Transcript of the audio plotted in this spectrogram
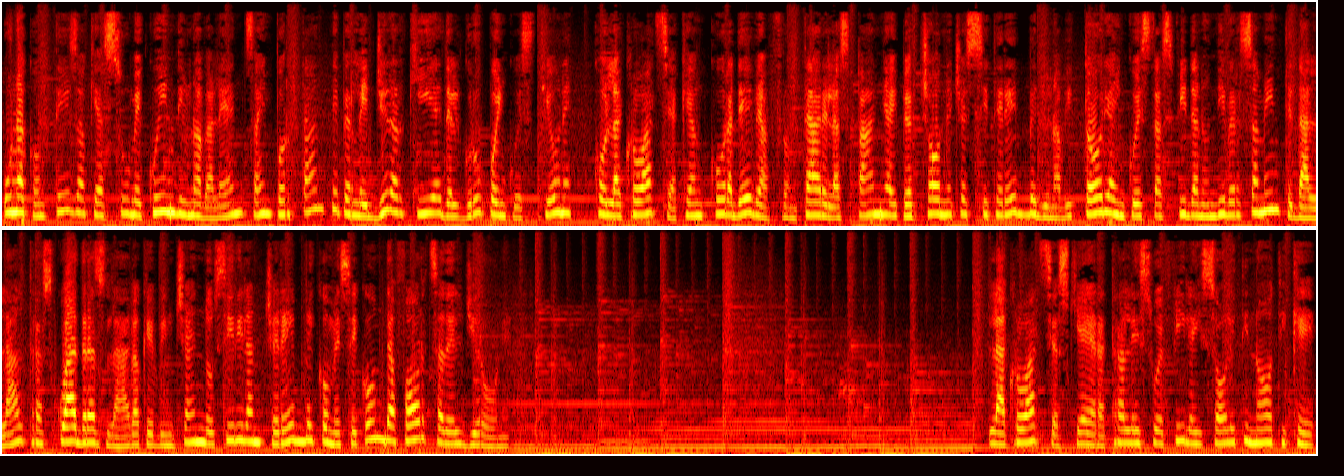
Una contesa che assume quindi una valenza importante per le gerarchie del gruppo in questione, con la Croazia che ancora deve affrontare la Spagna e perciò necessiterebbe di una vittoria in questa sfida non diversamente dall'altra squadra slava che vincendo si rilancerebbe come seconda forza del girone. La Croazia schiera tra le sue file i soliti noti che,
